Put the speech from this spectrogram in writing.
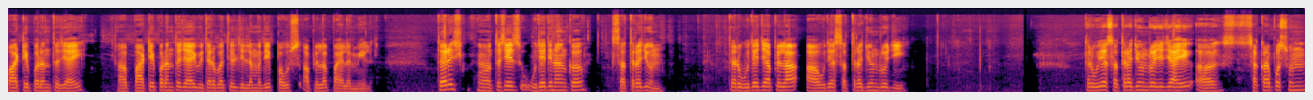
पहाटेपर्यंत जे आहे पहाटेपर्यंत जे आहे विदर्भातील जिल्ह्यामध्ये पाऊस आपल्याला पाहायला मिळेल. तर तसेच उद्या दिनांक सतरा जून. तर उद्या जे आपल्याला उद्या सतरा जून रोजी तर उद्या सतरा जून रोजी जे आहे सकाळपासून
